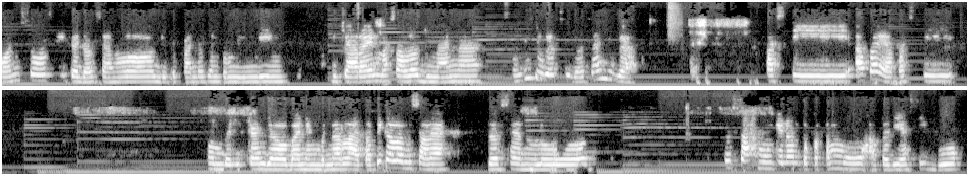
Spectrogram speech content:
konsul ke dosen lo gitu kan dosen pembimbing. Bicarain masalah lo gimana nanti juga si dosen juga pasti apa ya pasti memberikan jawaban yang benar lah. Tapi kalau misalnya dosen lo susah mungkin untuk ketemu atau dia sibuk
